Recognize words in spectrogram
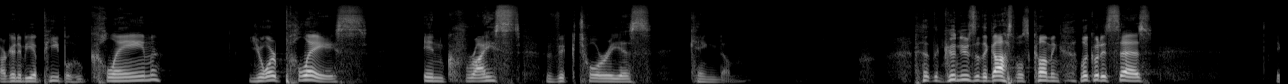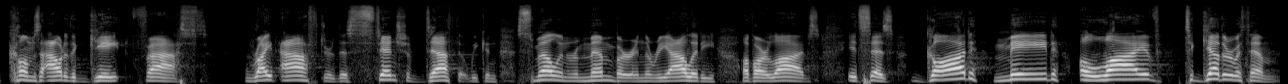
are going to be a people who claim your place in Christ's victorious kingdom. the good news of the gospel is coming. Look what it says. It comes out of the gate fast, right after this stench of death that we can smell and remember in the reality of our lives. It says, God made alive together with him.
